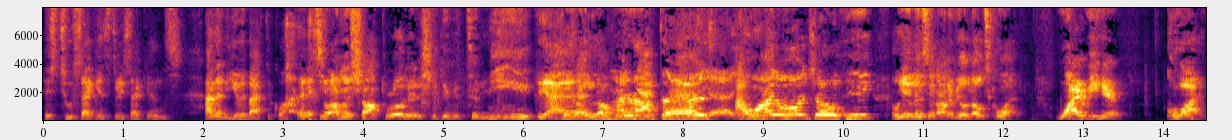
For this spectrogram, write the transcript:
his two seconds, three seconds, and then you give it back to Kawhi. So I'm a shocked world here. Should give it to me. Yeah. Because I love my Raptors. Yeah, yeah, yeah. I want a whole trophy. Okay, listen, on the real notes, Kawhi. Why are we here? Kawhi.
